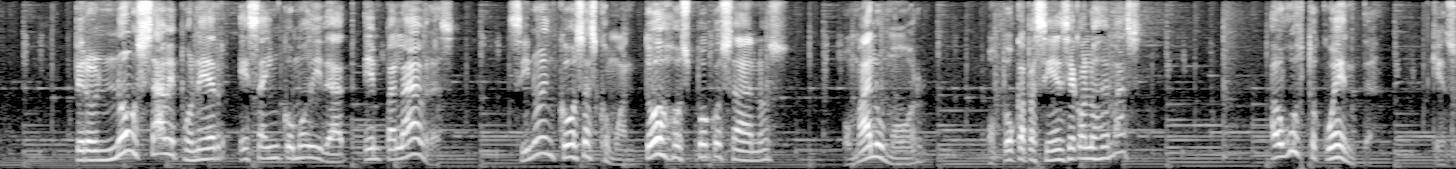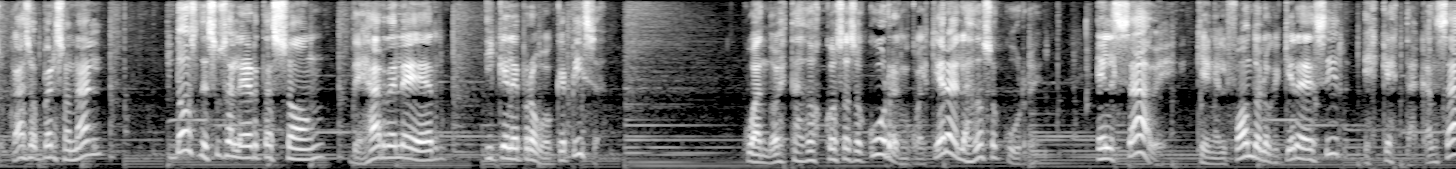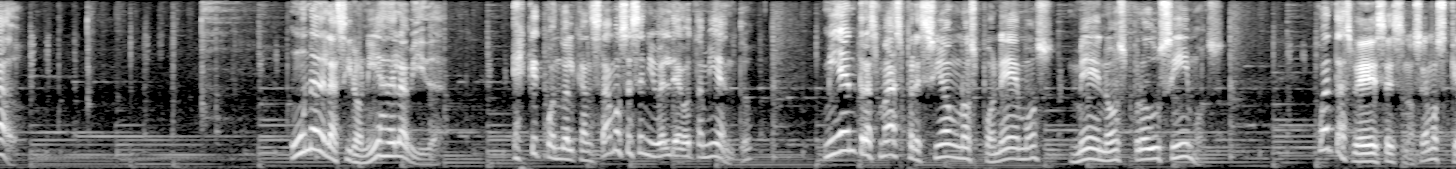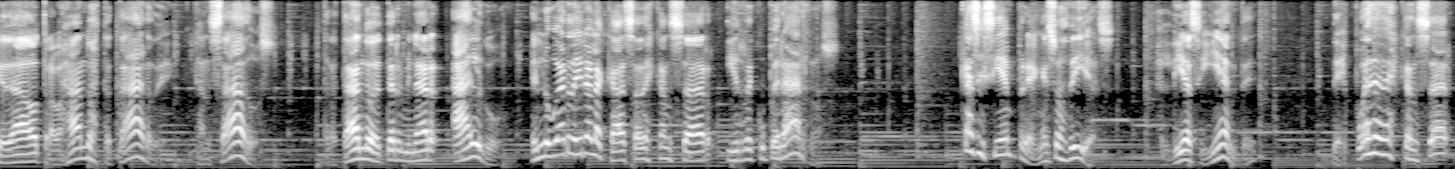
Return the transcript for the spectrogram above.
pero no sabe poner esa incomodidad en palabras, sino en cosas como antojos poco sanos, o mal humor, o poca paciencia con los demás. Augusto cuenta que en su caso personal, dos de sus alertas son dejar de leer y que le provoque pisa. Cuando estas dos cosas ocurren, o cualquiera de las dos ocurre, él sabe que en el fondo lo que quiere decir es que está cansado. Una de las ironías de la vida es que cuando alcanzamos ese nivel de agotamiento, mientras más presión nos ponemos, menos producimos. ¿Cuántas veces nos hemos quedado trabajando hasta tarde, cansados, tratando de terminar algo, en lugar de ir a la casa a descansar y recuperarnos? Casi siempre en esos días, al día siguiente, después de descansar,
